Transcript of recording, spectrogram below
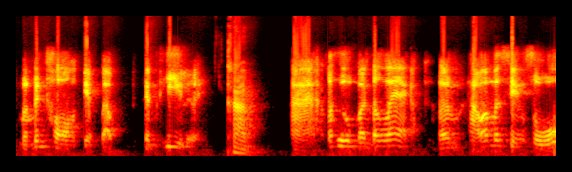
เหมือนเป็นทองเก็บแบบเต็มที่เลย ครับ อ่า ก็คือมันต้องแลกอะมันถามว่ามันเสี่ยงสูง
